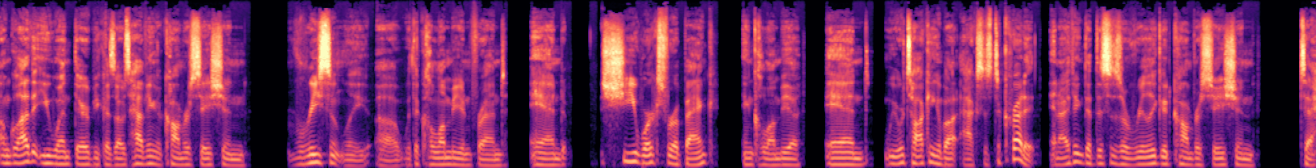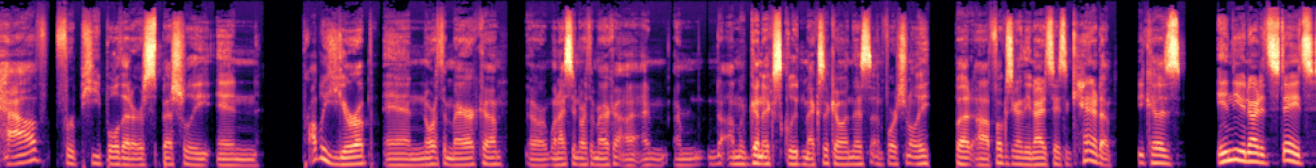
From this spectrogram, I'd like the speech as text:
I'm glad that you went there because I was having a conversation recently uh, with a Colombian friend, and she works for a bank in Colombia, and we were talking about access to credit. And I think that this is a really good conversation to have for people that are especially in probably Europe and North America. Or when I say North America, I, am I'm I'm going to exclude Mexico in this, unfortunately, but uh, focusing on the United States and Canada because in the United States,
